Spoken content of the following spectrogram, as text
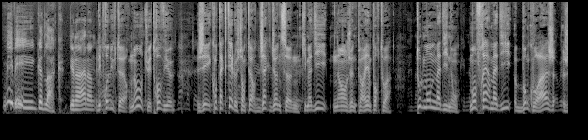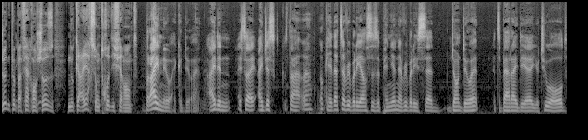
maybe good luck. You know, I don't. Les producteurs, non, tu es trop vieux. J'ai contacté le chanteur Jack Johnson qui m'a dit non, je ne peux rien pour toi. Tout le monde m'a dit non. Mon frère m'a dit bon courage, je ne peux pas faire grand-chose, nos carrières sont trop différentes. But I knew I could do it. I didn't. So I, I just thought, well, okay, that's everybody else's opinion. Everybody said, don't do it. It's a bad idea. You're too old.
